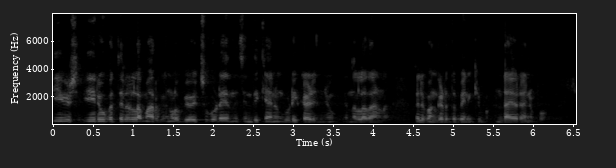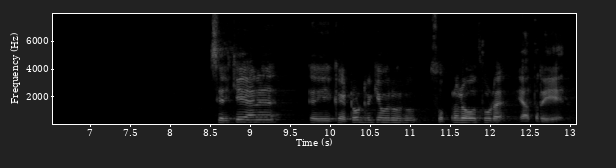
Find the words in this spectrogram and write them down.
ഈ വിഷ- ഈ രൂപത്തിലുള്ള മാർഗങ്ങൾ ഉപയോഗിച്ചുകൂടെ എന്ന് ചിന്തിക്കാനും കൂടി കഴിഞ്ഞു എന്നുള്ളതാണ് അതിൽ പങ്കെടുത്തപ്പോൾ എനിക്ക് ഉണ്ടായ ഒരു അനുഭവം. ശരിക്കും ഞാൻ ഈ കേട്ടോണ്ടിരിക്കുന്ന ഒരു ഒരു സ്വപ്ന ലോകത്തൂടെ യാത്ര ചെയ്യായിരുന്നു.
